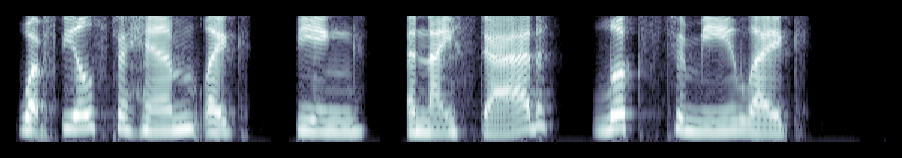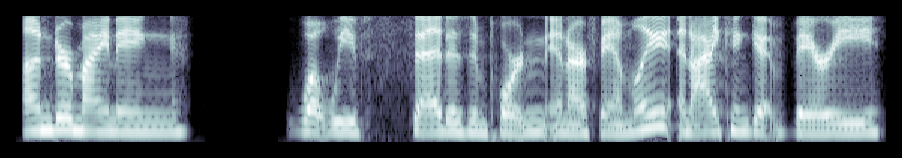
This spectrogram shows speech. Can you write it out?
what feels to him like being a nice dad looks to me like undermining what we've said is important in our family. And I can get very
